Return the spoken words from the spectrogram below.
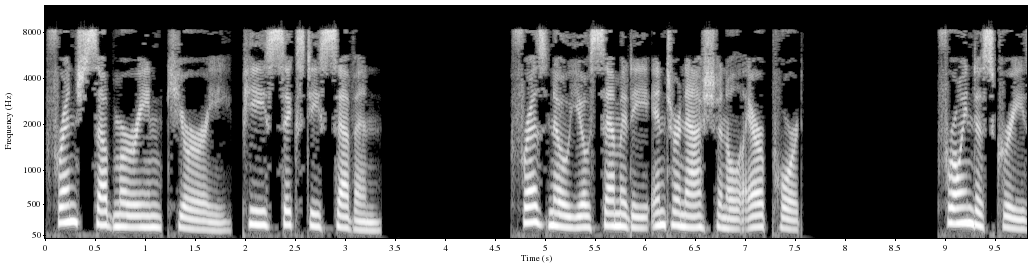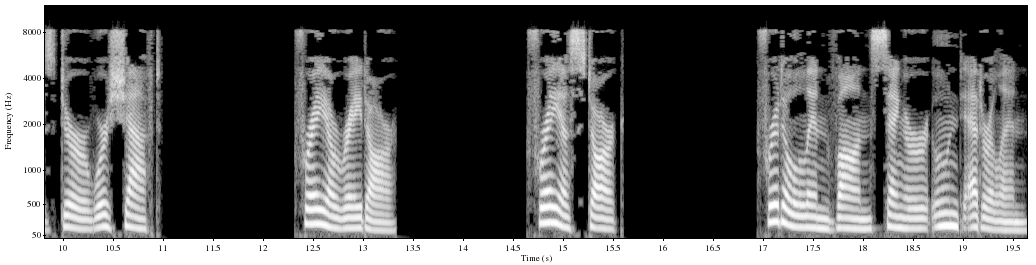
French submarine Curie P-67 Fresno Yosemite International Airport Freundeskreis der Wirtschaft Freya radar Freya Stark Fridolin von Senger und Etterlin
